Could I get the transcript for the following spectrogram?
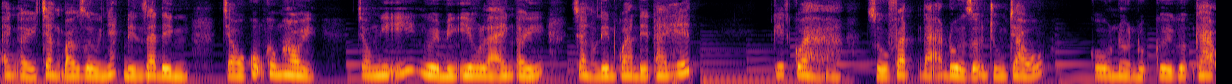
anh ấy chẳng bao giờ nhắc đến gia đình, cháu cũng không hỏi. Cháu nghĩ người mình yêu là anh ấy, chẳng liên quan đến ai hết. Kết quả, số phận đã đùa giỡn chúng cháu. Cô nở nụ cười gượng gạo.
